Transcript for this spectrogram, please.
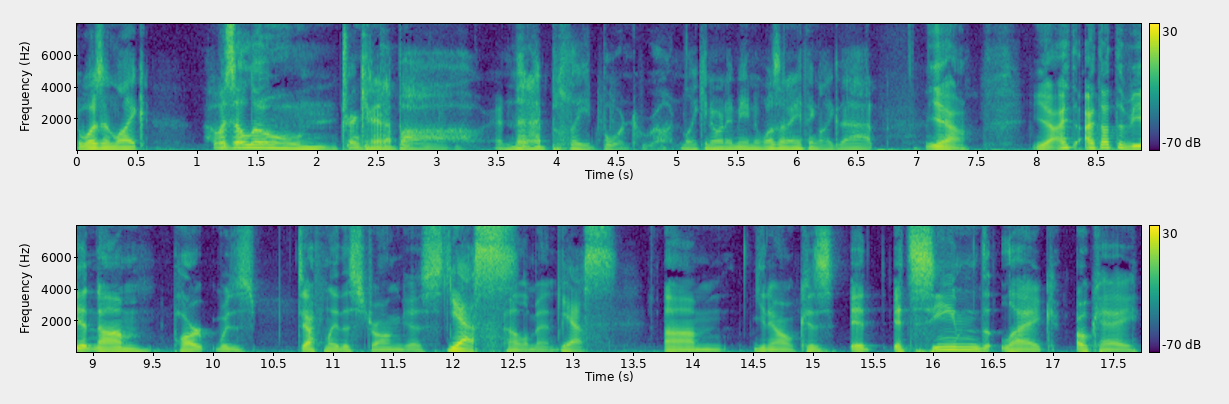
It wasn't like I was alone drinking at a bar and then I played Born to Run. Like, you know what I mean? It wasn't anything like that. Yeah, yeah. I th- I thought the Vietnam part was definitely the strongest Yes. element. Yes. um, you know, because it it seemed like okay,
